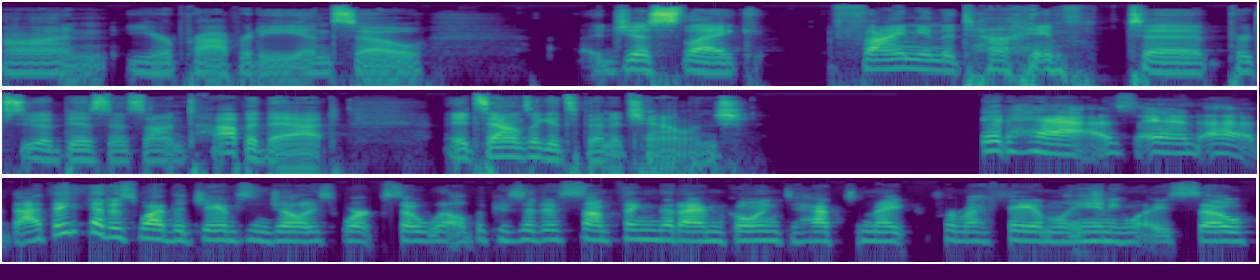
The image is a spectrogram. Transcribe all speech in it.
on your property. And so just like finding the time to pursue a business on top of that, it sounds like it's been a challenge. It has. And uh, I think that is why the jams and jellies work so well because it is something that I'm going to have to make for my family anyway. So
